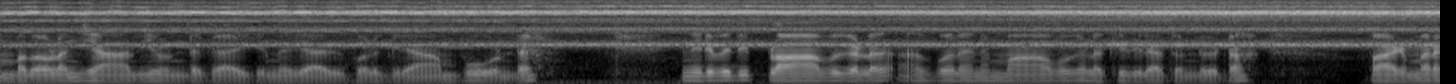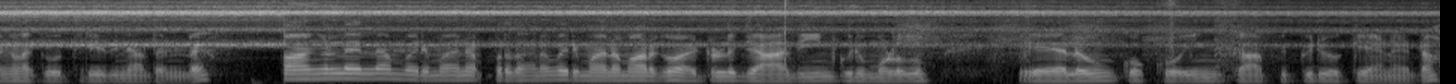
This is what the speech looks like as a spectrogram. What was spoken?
അമ്പതോളം ജാതിയുണ്ട് കായ്ക്കുന്ന ജാതി അതുപോലെ ഗ്രാമ്പൂവുണ്ട്. നിരവധി പ്ലാവുകൾ അതുപോലെ തന്നെ മാവുകളൊക്കെ ഇതിനകത്തുണ്ട് കേട്ടോ പാഴ്മരങ്ങളൊക്കെ ഒത്തിരി ഇതിനകത്തുണ്ട്. ഭാഗങ്ങളിലെല്ലാം വരുമാന പ്രധാന വരുമാന മാർഗമായിട്ടുള്ള ജാതിയും കുരുമുളകും ഏലവും കൊക്കോയും കാപ്പിക്കുരും ഒക്കെയാണ് കേട്ടോ.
